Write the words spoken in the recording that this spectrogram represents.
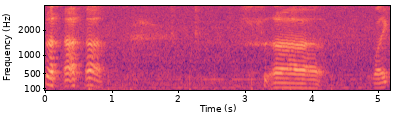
Uh, like,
